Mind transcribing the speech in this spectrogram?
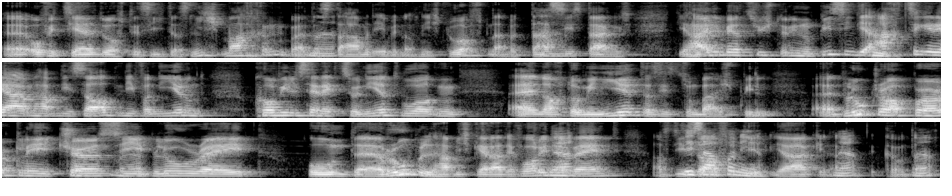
äh, offiziell durfte sie das nicht machen, weil das ja. Damen eben noch nicht durften. Aber das ja. ist eigentlich die Heidelbeerzüchterin. Und bis in die 80er hm. Jahre haben die Sorten, die von ihr und Coville selektioniert wurden, äh, noch dominiert. Das ist zum Beispiel äh, Blue Crop Berkeley, Jersey, ja. Blu-ray und äh, Rubel, habe ich gerade vorhin erwähnt. Also die ist Sorte, auch von ihr. Die, ja, genau. Kommt auch.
